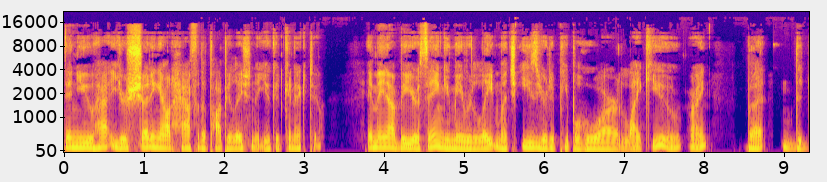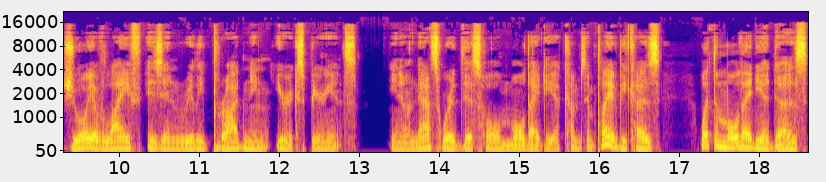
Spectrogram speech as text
then you ha- you're shutting out half of the population that you could connect to. It may not be your thing. You may relate much easier to people who are like you, right? But the joy of life is in really broadening your experience, you know, and that's where this whole mold idea comes in play because what the mold idea does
